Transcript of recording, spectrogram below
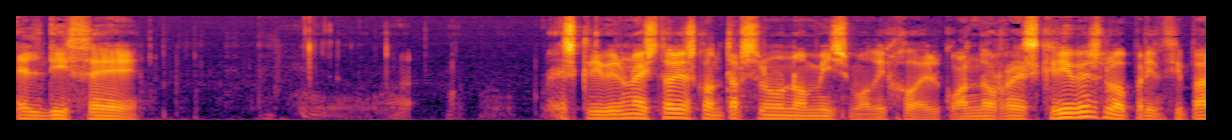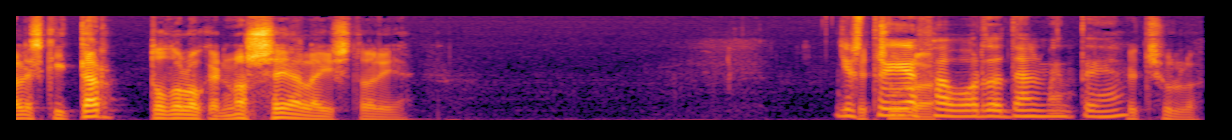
él dice, escribir una historia es contárselo uno mismo, dijo él. Cuando reescribes, lo principal es quitar todo lo que no sea la historia. Yo estoy a favor totalmente. ¿eh? Qué chulo.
